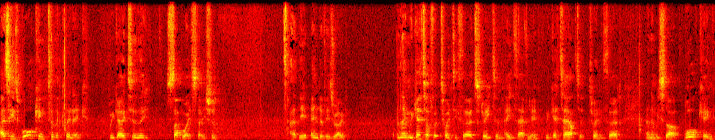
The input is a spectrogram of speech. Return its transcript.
as he's walking to the clinic, we go to the subway station at the end of his road. And then we get off at 23rd Street and 8th Avenue. We get out at 23rd, and then we start walking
